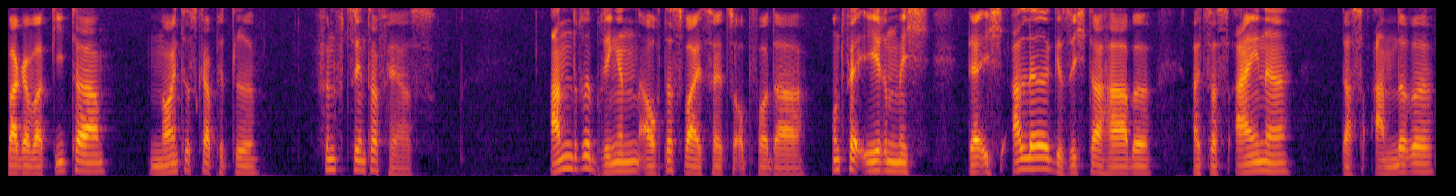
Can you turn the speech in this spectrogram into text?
Bhagavad Gita, 9. Kapitel, 15. Vers. Andere bringen auch das Weisheitsopfer dar und verehren mich, der ich alle Gesichter habe, als das eine, das andere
